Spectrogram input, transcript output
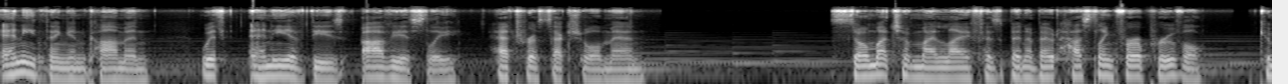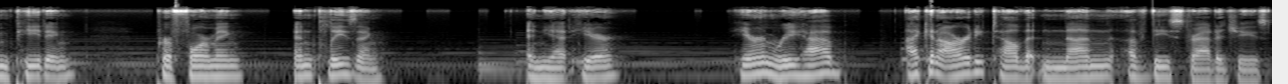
anything in common with any of these obviously heterosexual men. So much of my life has been about hustling for approval, competing, performing, and pleasing. And yet, here, here in rehab, I can already tell that none of these strategies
